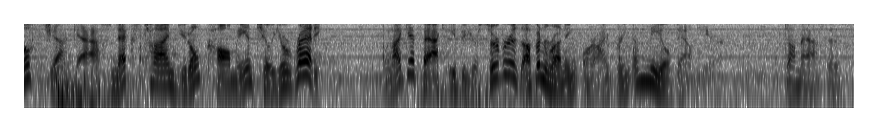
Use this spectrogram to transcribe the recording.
look, jackass, next time you don't call me until you're ready. When I get back, either your server is up and running or I bring Emile down here. Dumbasses.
